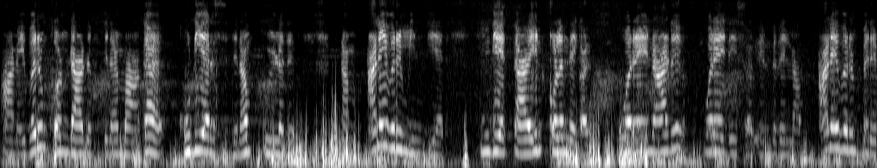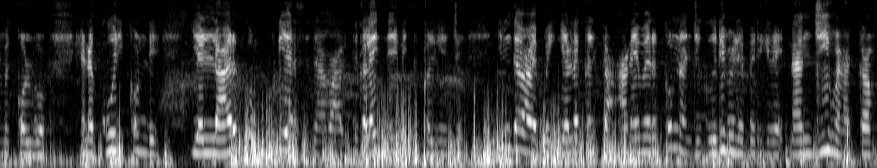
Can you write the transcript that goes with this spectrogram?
அனைவரும் கொண்டாடும் தினமாக குடியரசு தினம் உள்ளது. நம் அனைவரும் இந்தியர். இந்திய தாயின் குழந்தைகள். ஒரே நாடு ஒரே தேசம் என்பதில் நாம் அனைவரும் பெருமை கொள்வோம் என கூறிக்கொண்டு எல்லாருக்கும் குடியரசு தின வாழ்த்துக்களை தெரிவித்துக் கொள்கின்றேன். இந்த வாய்ப்பை எனக்கு அனைவருக்கும் நன்றி கூறி விடைபெறுகிறேன். நன்றி வணக்கம்.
